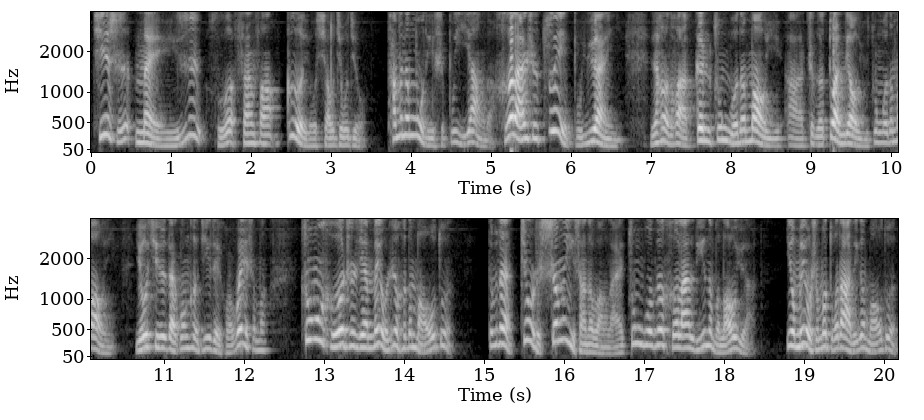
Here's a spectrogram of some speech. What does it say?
其实美日和三方各有小九九，他们的目的是不一样的。荷兰是最不愿意，然后的话跟中国的贸易啊，这个断掉与中国的贸易。尤其是在光刻机这块，为什么中荷之间没有任何的矛盾，对不对？就是生意上的往来。中国跟荷兰离那么老远，又没有什么多大的一个矛盾，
